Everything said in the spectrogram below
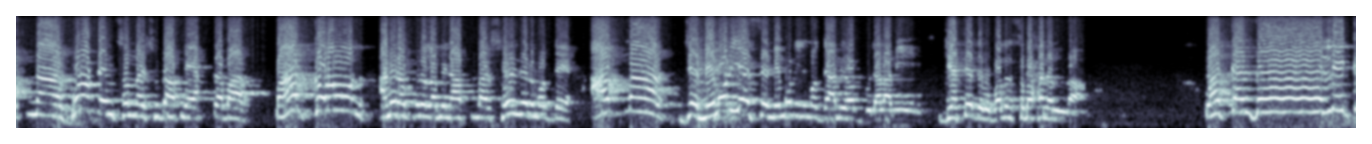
আপনার কোনো টেনশন নাই শুধু আপনি একটা বার পাঠ করুন আমি রব্বুল আলামিন আপনার শরীরের মধ্যে আপনার যে মেমরি আছে মেমরির মধ্যে আমি রব্বুল আলামিন যেতে দেব বলেন সুবহানাল্লাহ وكذلك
